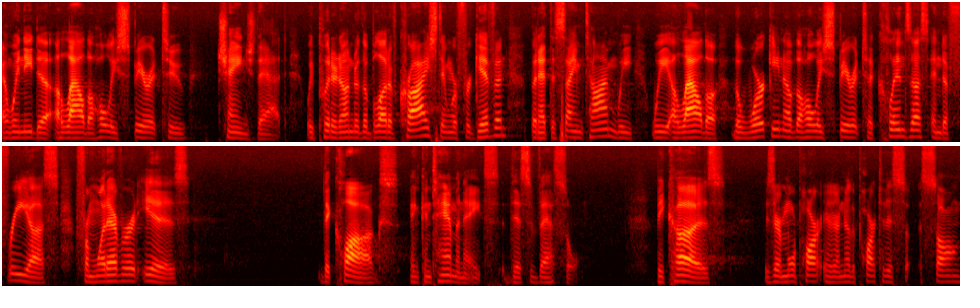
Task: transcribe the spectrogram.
and we need to allow the Holy Spirit to change that. We put it under the blood of Christ and we're forgiven, but at the same time, we, we allow the, the working of the Holy Spirit to cleanse us and to free us from whatever it is that clogs and contaminates this vessel. Because, is there more part, is there another part to this song?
